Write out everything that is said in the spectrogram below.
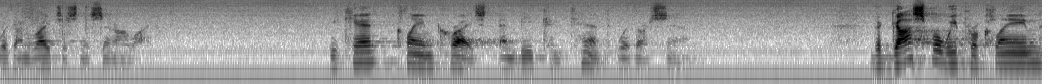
with unrighteousness in our life. We can't claim Christ and be content with our sin. The gospel we proclaim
